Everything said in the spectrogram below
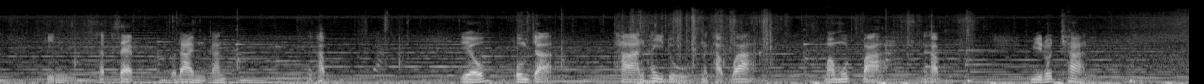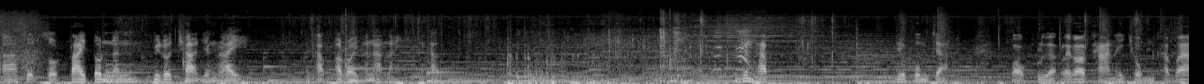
ำกินแซ่บๆก็ได้เหมือนกันนะครับ เดี๋ยวผมจะทานให้ดูนะครับว่ามามุดป่านะครับ มีรสชาติสดสดใต้ต้นนั้น มีรสชาติอย่างไรนะครับ อร่อยขนาดไหนนะครับเพื่อนๆครับ เดี๋ยวผมจะ ปอกเปลือกแล้วก็ทานให้ชมครับว่า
